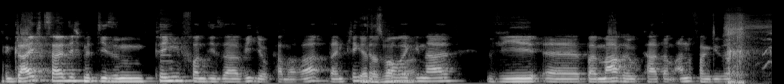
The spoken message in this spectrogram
gleichzeitig mit diesem Ping von dieser Videokamera, dann klingt Ja, das, das original wie äh, bei Mario Kart am Anfang dieser.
